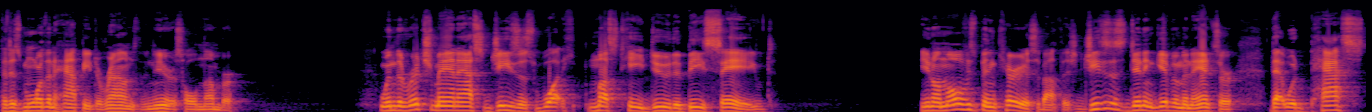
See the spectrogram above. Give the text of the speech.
that is more than happy to round the nearest whole number. When the rich man asked Jesus, What must he do to be saved? You know, I've always been curious about this. Jesus didn't give him an answer that would pass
